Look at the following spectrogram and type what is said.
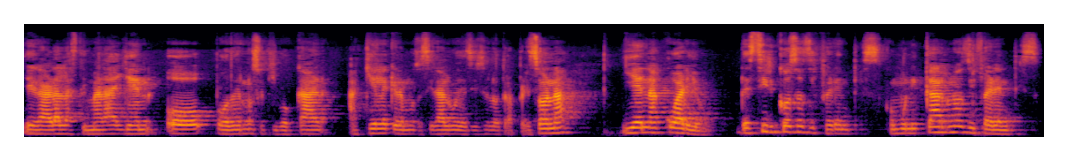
llegar a lastimar a alguien o podernos equivocar a quién le queremos decir algo y decírselo a otra persona. Y en Acuario, decir cosas diferentes, comunicarnos diferentes.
